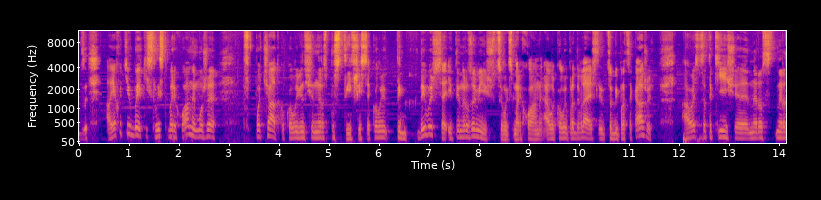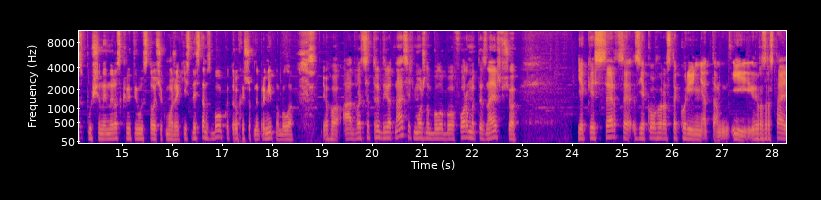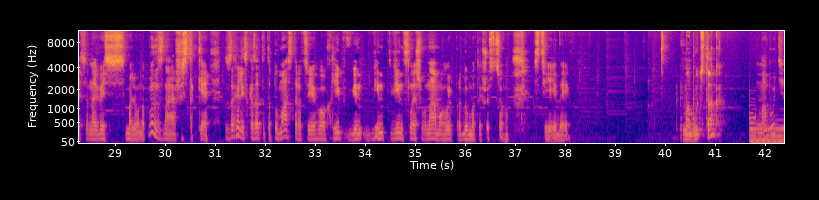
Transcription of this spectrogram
Але я хотів би якийсь лист марихуани, може. В початку, коли він ще не розпустившися, коли ти дивишся і ти не розумієш, що це лист марихуани, але коли придивляєшся, тобі про це кажуть. А ось це такий ще не, роз, не розпущений, не розкритий листочок, може, якийсь десь там збоку, трохи, щоб непримітно було його. А 2319 можна було б оформити, знаєш, що якесь серце, з якого росте коріння там і розростається на весь малюнок. Ну, не знаю, щось таке. Взагалі сказати тату мастеру, це його хліб, він, він, він слеш вона могли б придумати щось з цього, з цієї ідеї. Мабуть, так. Мабуть.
